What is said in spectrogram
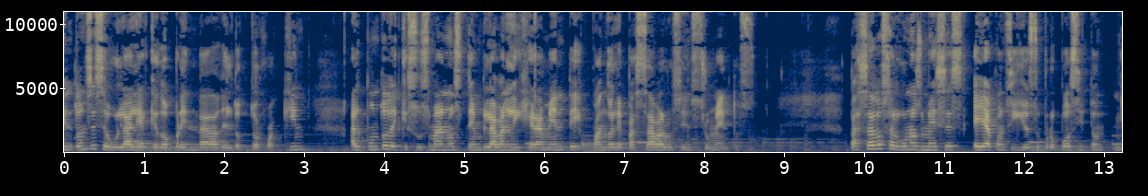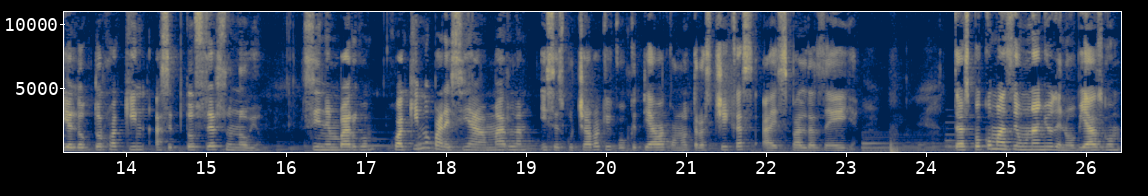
Entonces Eulalia quedó prendada del doctor Joaquín, al punto de que sus manos temblaban ligeramente cuando le pasaba los instrumentos. Pasados algunos meses, ella consiguió su propósito y el doctor Joaquín aceptó ser su novio. Sin embargo, Joaquín no parecía amarla y se escuchaba que coqueteaba con otras chicas a espaldas de ella. Tras poco más de un año de noviazgo,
